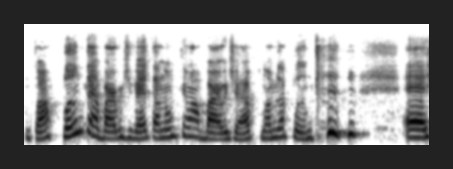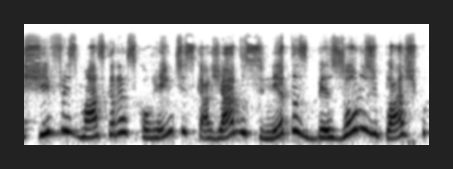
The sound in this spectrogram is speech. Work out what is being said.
Então a planta é a barba de velho, tá? Não tem uma barba de velho, é o nome da planta. é, chifres, máscaras, correntes, cajados, sinetas, besouros de plástico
